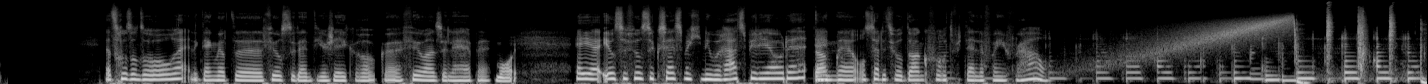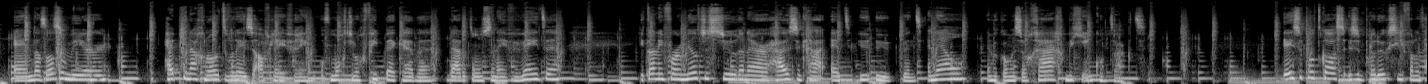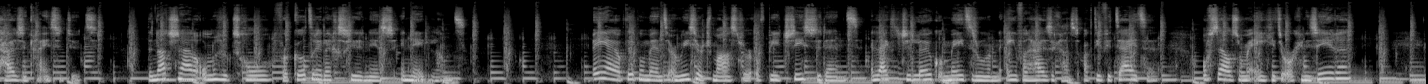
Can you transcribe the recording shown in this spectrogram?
Dat is goed om te horen en ik denk dat uh, veel studenten hier zeker ook uh, veel aan zullen hebben. Mooi. Hey uh, Ilse, veel succes met je nieuwe raadsperiode Dank. en ontzettend veel dank voor het vertellen van je verhaal. En dat was hem weer. Heb je nou genoten van deze aflevering of mocht je nog feedback hebben, laat het ons dan even weten. Je kan hiervoor een mailtje sturen naar huizingra.uu.nl en we komen zo graag met je in contact. Deze podcast is een productie van het Huizingra Instituut, de Nationale Onderzoeksschool voor Culturele Geschiedenis in Nederland. Ben jij op dit moment een Research Master of PhD-student en lijkt het je leuk om mee te doen aan een van Huizingra's activiteiten of zelfs om er eentje te organiseren?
